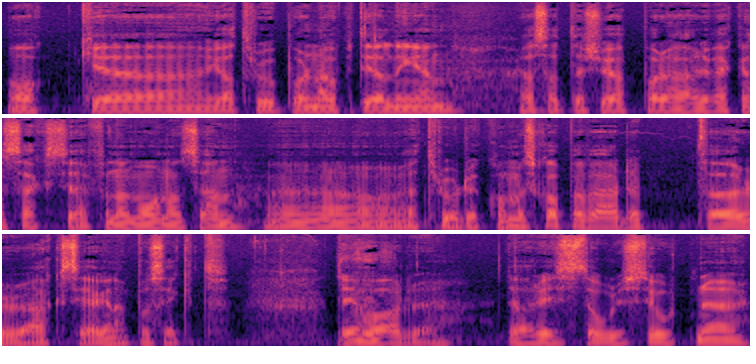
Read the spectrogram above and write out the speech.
Och jag tror på den här uppdelningen. Jag satte köp på det här i veckans aktie för någon månad sedan. Jag tror det kommer skapa värde för aktieägarna på sikt. Det har det har det historiskt gjort när,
